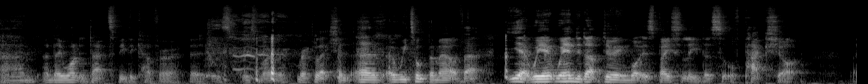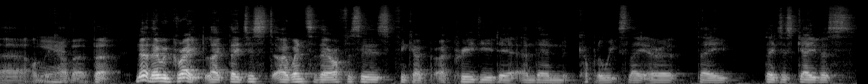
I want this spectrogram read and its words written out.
um, and they wanted that to be the cover. Uh, is, is my re- recollection, uh, and we took them out of that. Yeah, we we ended up doing what is basically the sort of pack shot uh, on the cover. But no, they were great. Like they just, I went to their offices. I think I, I previewed it, and then a couple of weeks later, they they just gave us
